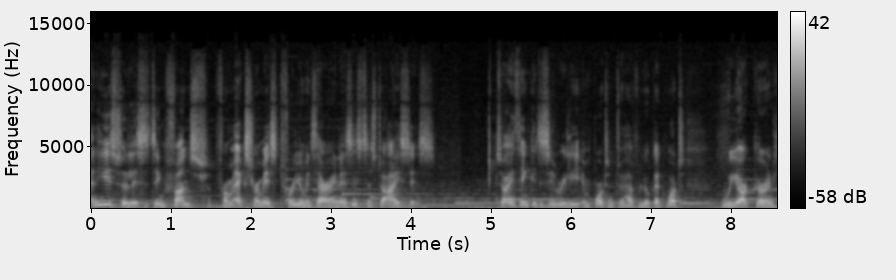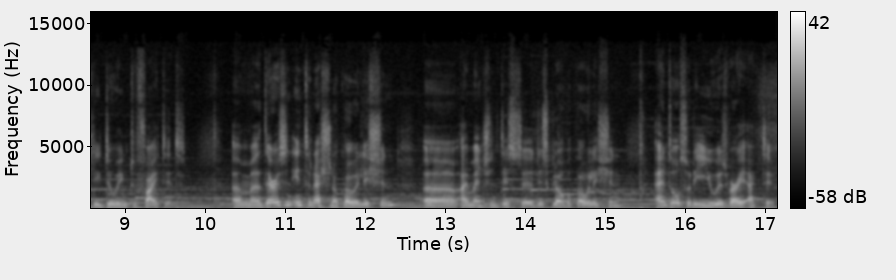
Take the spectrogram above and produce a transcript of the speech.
and he is soliciting funds from extremists for humanitarian assistance to ISIS. So I think it is really important to have a look at what we are currently doing to fight it. Um, uh, there is an international coalition. Uh, I mentioned this, uh, this global coalition, and also the EU is very active.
